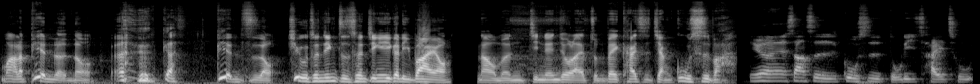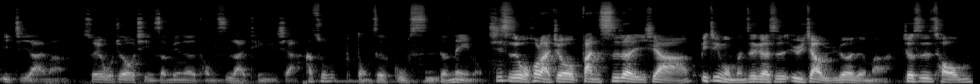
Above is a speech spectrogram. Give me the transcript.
妈的，骗人哦！干骗子哦！去无存金只存金一个礼拜哦。那我们今天就来准备开始讲故事吧。因为上次故事独立拆出一集来嘛，所以我就有请身边的同事来听一下。他说不懂这个故事的内容。其实我后来就反思了一下，毕竟我们这个是寓教于乐的嘛，就是从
